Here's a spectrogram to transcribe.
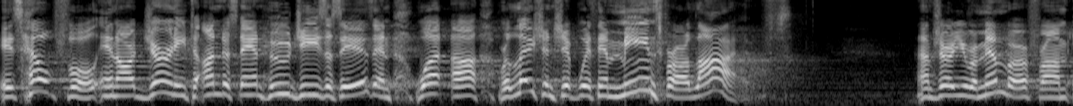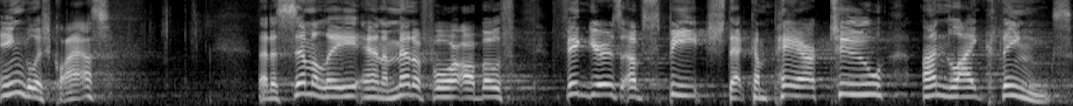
is helpful in our journey to understand who Jesus is and what a relationship with Him means for our lives. I'm sure you remember from English class that a simile and a metaphor are both figures of speech that compare two unlike things.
